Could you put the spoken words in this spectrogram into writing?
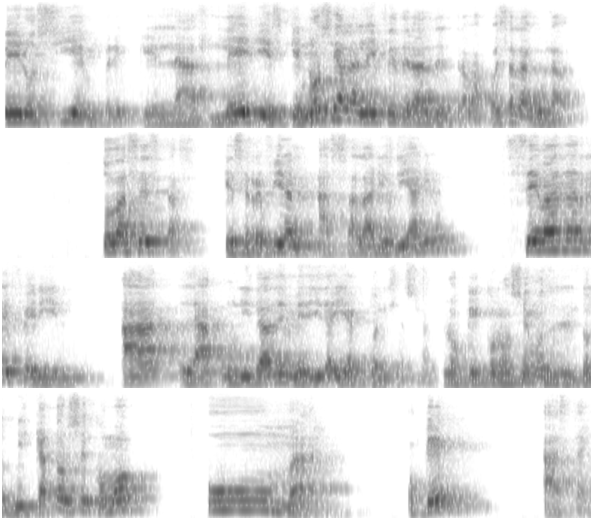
Pero siempre que las leyes, que no sea la ley federal del trabajo, es al algún lado, todas estas que se refieran a salario diario, se van a referir a la unidad de medida y actualización, lo que conocemos desde el 2014 como UMA. ¿Ok? Hasta ahí.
